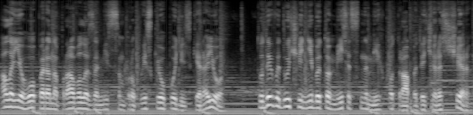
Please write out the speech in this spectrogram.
але його перенаправили за місцем прописки у Подільський район. Туди ведучий нібито місяць не міг потрапити через черги.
